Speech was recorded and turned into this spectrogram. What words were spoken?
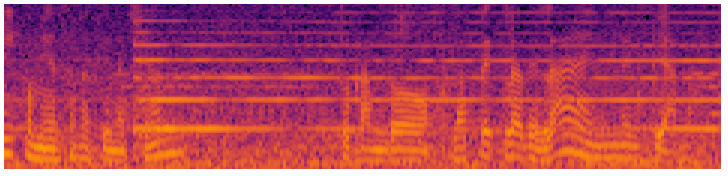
y comienza la afinación tocando la tecla de la en el piano.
